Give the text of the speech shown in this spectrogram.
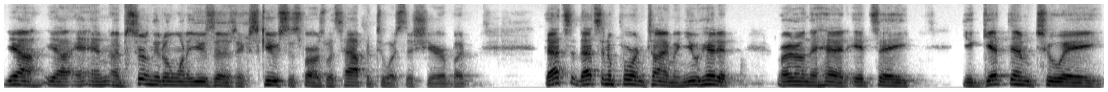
Yeah, yeah, and I certainly don't want to use it as an excuse as far as what's happened to us this year, but that's that's an important time, and you hit it right on the head. It's a you get them to a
